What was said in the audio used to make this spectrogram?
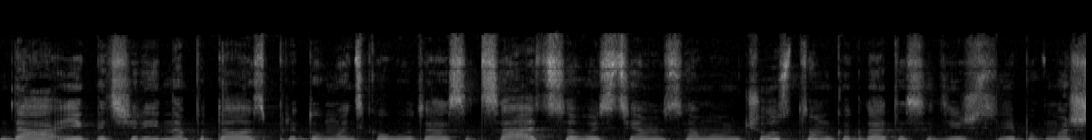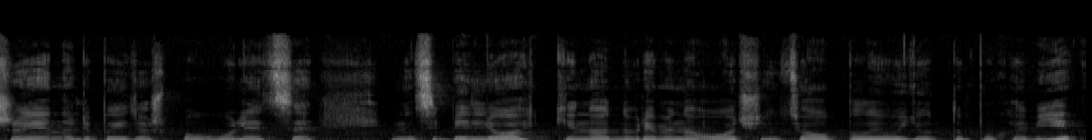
да, Екатерина пыталась придумать какую-то ассоциацию вот с тем самым чувством, когда ты садишься либо в машину, либо идешь по улице, и на тебе легкий, но одновременно очень теплый, уютный пуховик,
